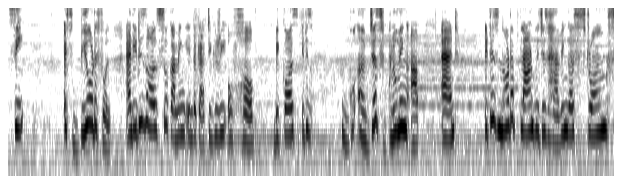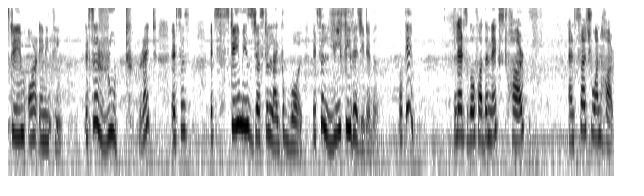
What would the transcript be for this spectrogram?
See? It's beautiful. And it is also coming in the category of herb because it is uh, just blooming up and it is not a plant which is having a strong stem or anything. It's a root right? It's a its stem is just a, like a ball. It's a leafy vegetable okay? Let's go for the next herb and such one herb.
